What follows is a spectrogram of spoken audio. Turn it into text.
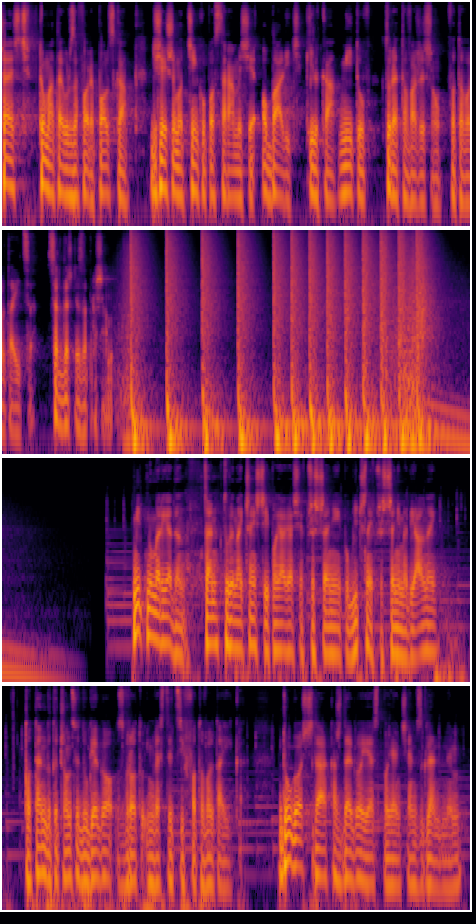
Cześć, tu Mateusz Zafore Polska. W dzisiejszym odcinku postaramy się obalić kilka mitów, które towarzyszą fotowoltaice. Serdecznie zapraszamy. Mit numer jeden, ten, który najczęściej pojawia się w przestrzeni publicznej, w przestrzeni medialnej, to ten dotyczący długiego zwrotu inwestycji w fotowoltaikę. Długość dla każdego jest pojęciem względnym.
